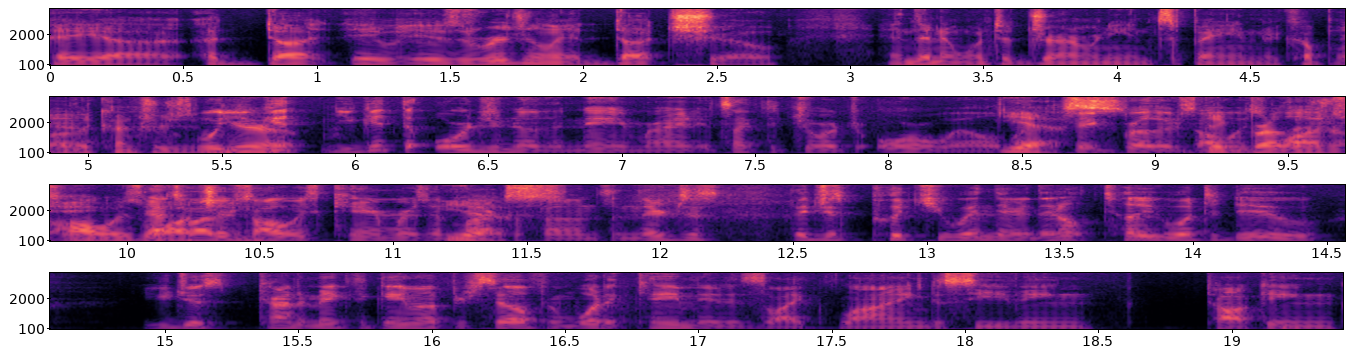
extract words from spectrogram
a uh, a Dutch it, it was originally a Dutch show and then it went to Germany and Spain and a couple other countries Well, you Europe. get you get the origin of the name, right? It's like the George Orwell. like, Yes. Big Brother's Big always Brother's watching. always That's why there's always cameras and Yes. microphones, and they're just they just put you in there. They don't tell you what to do. You just kind of make the game up yourself. And what it came in is like lying, deceiving, talking,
